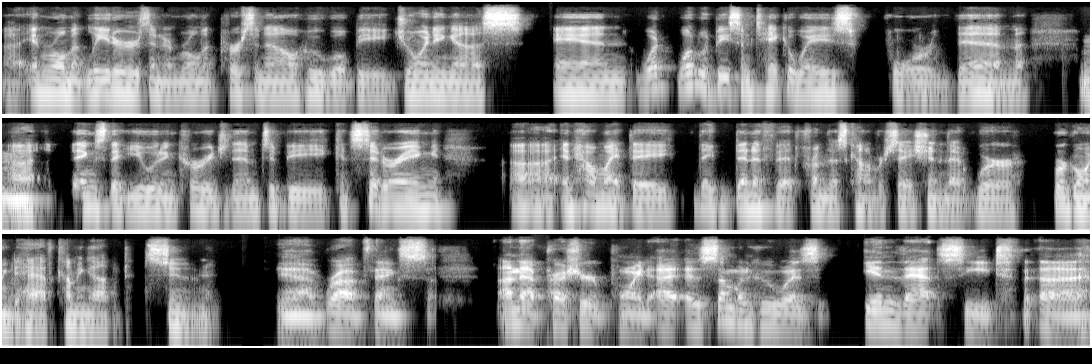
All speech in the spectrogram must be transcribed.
uh, enrollment leaders and enrollment personnel who will be joining us. And what, what would be some takeaways for them mm-hmm. uh, things that you would encourage them to be considering uh, and how might they they benefit from this conversation that we're we're going to have coming up soon yeah rob thanks on that pressure point I, as someone who was in that seat uh,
